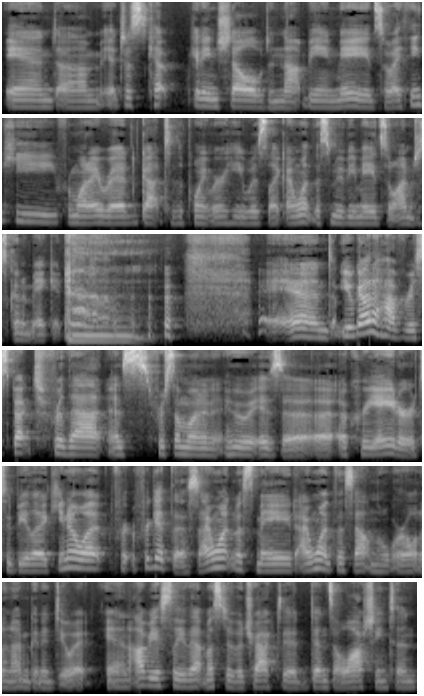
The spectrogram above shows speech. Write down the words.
and um, it just kept getting shelved and not being made. So I think he, from what I read, got to the point where he was like, "I want this movie made, so I'm just going to make it." Mm. and you've got to have respect for that as for someone who is a, a creator to be like you know what? For, forget this. I want this made. I want this out in the world and i'm going to do it. And obviously that must have attracted denzel washington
